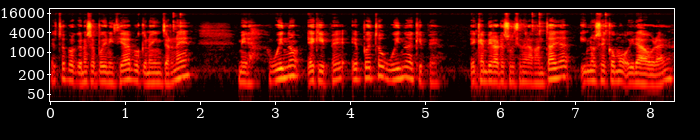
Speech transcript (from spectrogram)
Esto es porque no se puede iniciar, porque no hay internet. Mira, Windows XP, he puesto Windows XP he cambiado la resolución de la pantalla y no sé cómo irá ahora, ¿eh?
